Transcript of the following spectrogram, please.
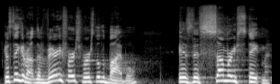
Because think about it, the very first verse of the Bible is this summary statement.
